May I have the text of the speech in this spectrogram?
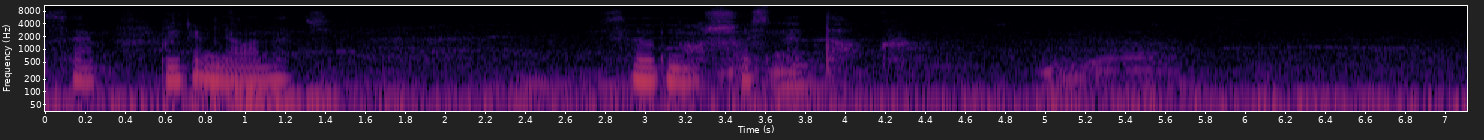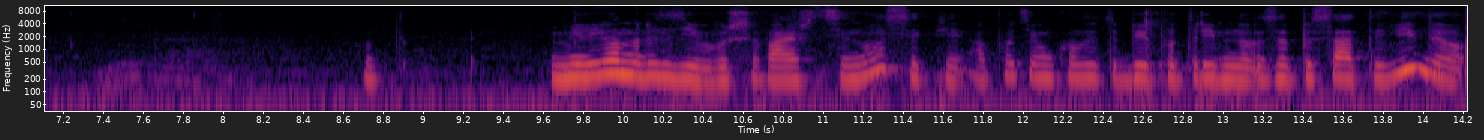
Все, вирівняла, наче. Все одно щось не так. От мільйон разів вишиваєш ці носики, а потім, коли тобі потрібно записати відео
